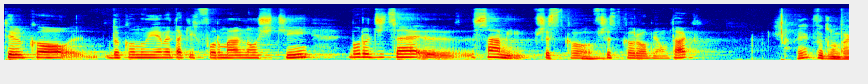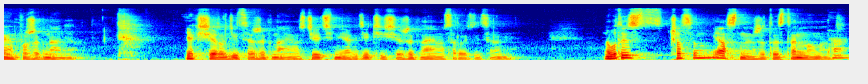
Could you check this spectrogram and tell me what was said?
tylko dokonujemy takich formalności, bo rodzice e, sami wszystko, mhm. wszystko robią, tak? A jak wyglądają pożegnania? Jak się rodzice żegnają z dziećmi, jak dzieci się żegnają z rodzicami? No bo to jest czasem jasne, że to jest ten moment. Tak.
